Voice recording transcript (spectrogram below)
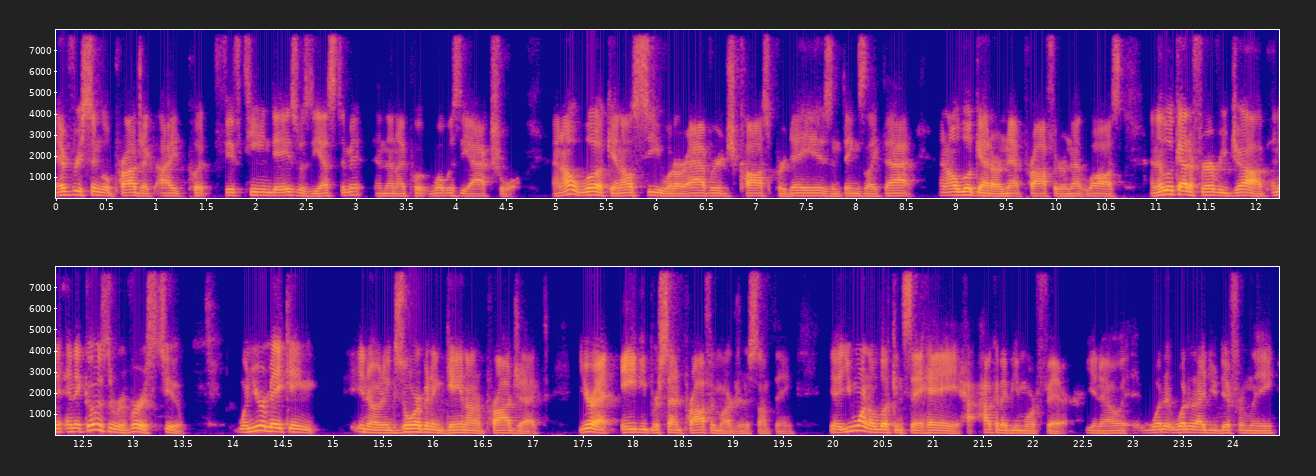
every single project I put 15 days was the estimate and then I put what was the actual. And I'll look and I'll see what our average cost per day is and things like that. And I'll look at our net profit or net loss and I look at it for every job. And, and it goes the reverse too. When you're making, you know, an exorbitant gain on a project, you're at 80% profit margin or something. You know, you want to look and say, hey, how could I be more fair? You know, what, what did I do differently?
